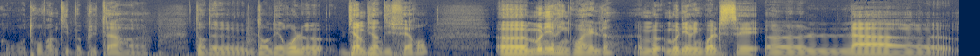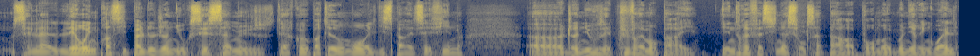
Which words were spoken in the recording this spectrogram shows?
qu'on retrouve un petit peu plus tard euh, dans, de- dans des rôles euh, bien bien différents. Euh, Molly Ringwald, Mo- Molly Ringwald c'est la, c'est la- l'héroïne principale de John Hughes, c'est sa muse. C'est-à-dire qu'à partir du moment où elle disparaît de ses films, John Hughes n'est plus vraiment pareil. Il y a une vraie fascination de sa part pour Mo- Molly Ringwald.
